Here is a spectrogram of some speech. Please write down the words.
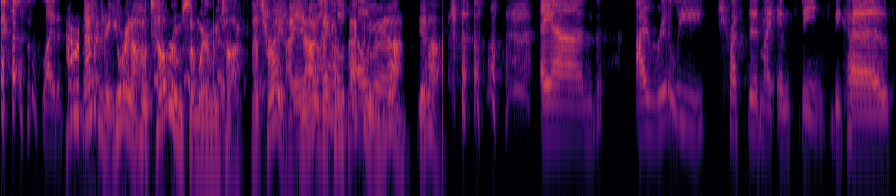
flight attendant. I remember that you were in a hotel room somewhere and we talked. That's right. I, now that comes back to me. Room. Yeah, yeah. and I really trusted my instincts because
